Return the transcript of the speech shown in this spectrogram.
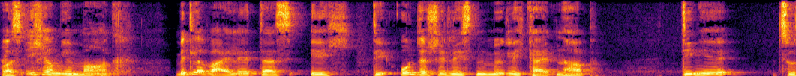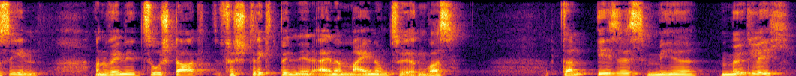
Was ich an mir mag, mittlerweile, dass ich die unterschiedlichsten Möglichkeiten habe, Dinge zu sehen. Und wenn ich zu stark verstrickt bin in einer Meinung zu irgendwas, dann ist es mir möglich,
